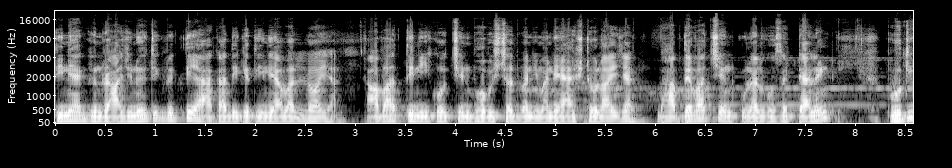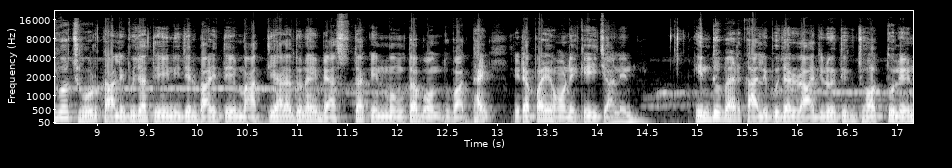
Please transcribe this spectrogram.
তিনি একজন রাজনৈতিক ব্যক্তি একাদিকে তিনি আবার লয়ার। আবার তিনি করছেন ভবিষ্যৎবাণী মানে অ্যাস্ট্রোলাইজার। ভাবতে পারছেন কুণাল ঘোষের ট্যালেন্ট? প্রতি বছর কালী পূজাতে নিজের বাড়িতে মাতৃ আরাধনায় ব্যস্ত থাকেন মমতা বন্দ্যোপাধ্যায়। এটা প্রায় অনেকেই জানেন। কিন্তু এবার কালী পূজার রাজনৈতিক ঝড় তোলেন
